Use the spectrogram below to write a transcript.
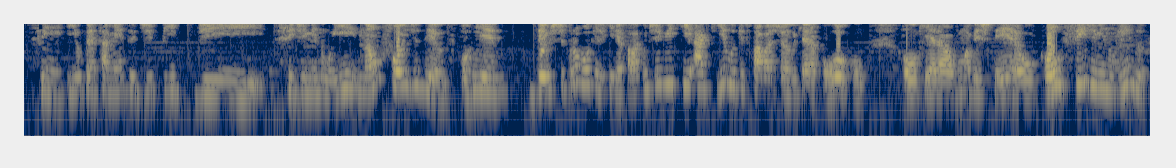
Sim, e o pensamento de, de se diminuir não foi de Deus, porque Sim. Deus te provou que ele queria falar contigo e que aquilo que tu estava achando que era pouco, ou que era alguma besteira, ou, ou se diminuindo,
